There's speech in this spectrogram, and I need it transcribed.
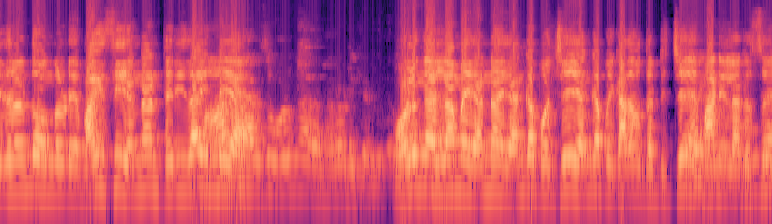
இதுல இருந்து உங்களுடைய வயசு என்னன்னு தெரியுதா இல்லையா? அரசு ஒழுங்கா அதை நடவடிக்கை எடுக்குது? ஒழுங்கா இல்லாம என்ன எங்க போச்சு எங்க போய் கதவு தட்டுச்சு மாநில அரசு?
